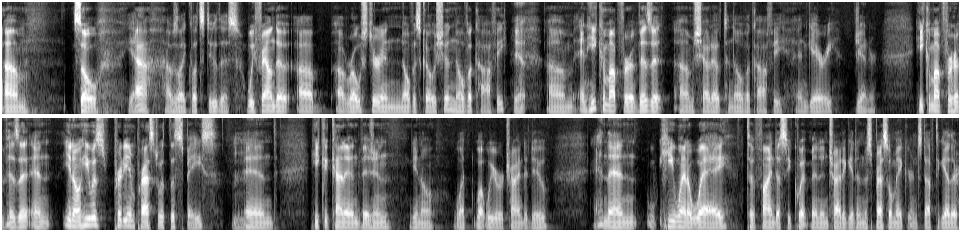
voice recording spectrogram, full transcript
Um, so yeah, I was like, let's do this. We found a a, a roaster in Nova Scotia, Nova Coffee. Yeah. Um, and he come up for a visit. Um, shout out to Nova Coffee and Gary Jenner. He come up for a visit, and you know he was pretty impressed with the space, Mhm. and he could kind of envision, you know, what what we were trying to do. And then he went away to find us equipment and try to get an espresso maker and stuff together.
